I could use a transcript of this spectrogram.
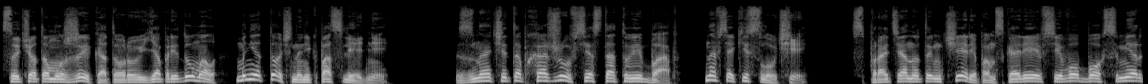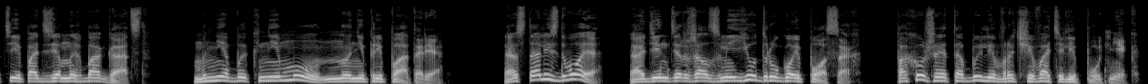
С учетом лжи, которую я придумал, мне точно не к последней. Значит, обхожу все статуи баб, на всякий случай. С протянутым черепом, скорее всего, бог смерти и подземных богатств. Мне бы к нему, но не при патере. Остались двое. Один держал змею, другой — посох. Похоже, это были врачеватель и путник.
